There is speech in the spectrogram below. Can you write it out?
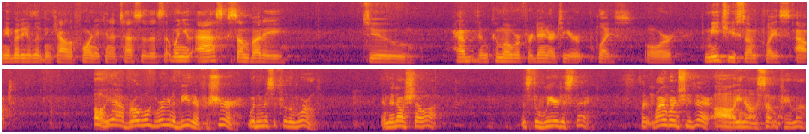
anybody who lived in California can attest to this that when you ask somebody to have them come over for dinner to your place or meet you someplace out, Oh, yeah, bro, we're going to be there for sure. Wouldn't miss it for the world. And they don't show up. It's the weirdest thing. It's like, why weren't you there? Oh, you know, something came up.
